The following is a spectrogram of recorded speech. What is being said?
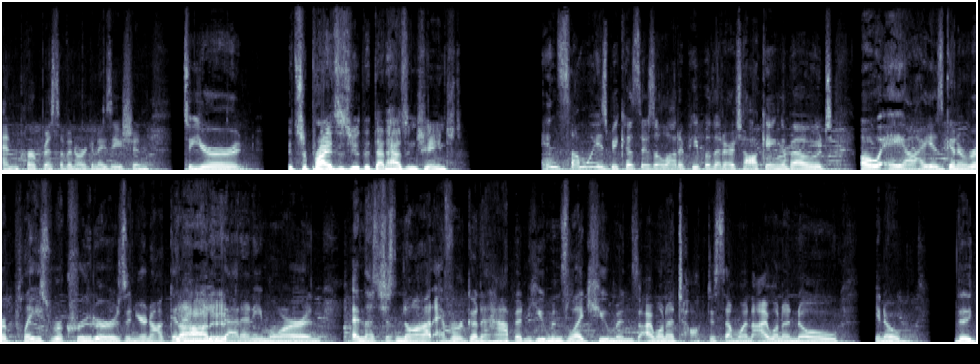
and purpose of an organization. So you're It surprises you that that hasn't changed? In some ways, because there's a lot of people that are talking about, oh, AI is going to replace recruiters, and you're not going to need it. that anymore, and and that's just not ever going to happen. Humans like humans. I want to talk to someone. I want to know, you know, the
